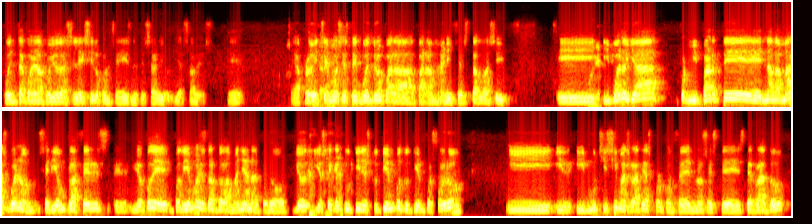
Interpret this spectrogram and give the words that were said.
cuenta con el apoyo de Aselex si lo consideréis necesario, ya sabes. ¿eh? Aprovechemos este encuentro para, para manifestarlo así. Y, bueno, ya por mi parte, nada más. Bueno, sería un placer. Eh, yo podríamos estar toda la mañana, pero yo, yo, sé que tú tienes tu tiempo, tu tiempo es oro. Y, muchísimas gracias por concedernos este, este rato.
